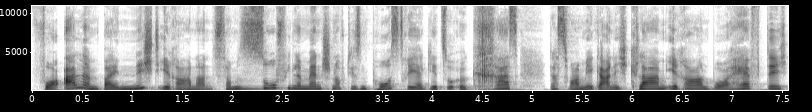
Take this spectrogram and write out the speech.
Vor allem bei Nicht-Iranern. Es haben so viele Menschen auf diesen Post reagiert, so äh, krass, das war mir gar nicht klar im Iran, boah, heftig.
